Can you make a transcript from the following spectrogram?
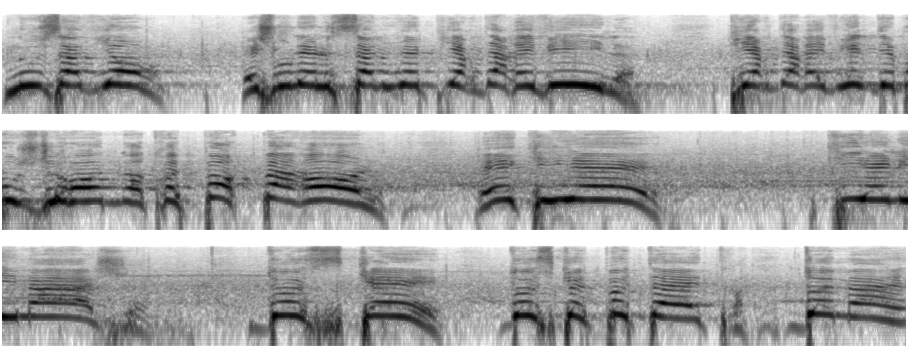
Nous avions et je voulais le saluer, Pierre Daréville, Pierre Daréville des Bouches-du-Rhône, notre porte-parole, et qui est, qui est l'image de ce qu'est, de ce que peut être demain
